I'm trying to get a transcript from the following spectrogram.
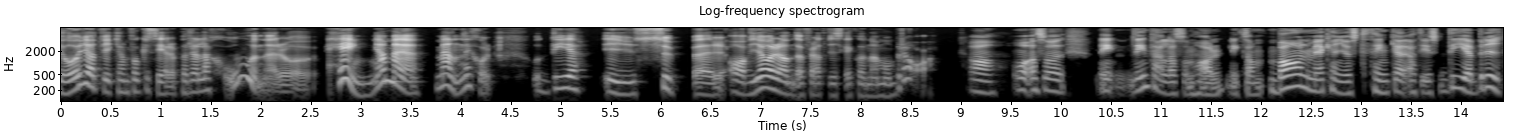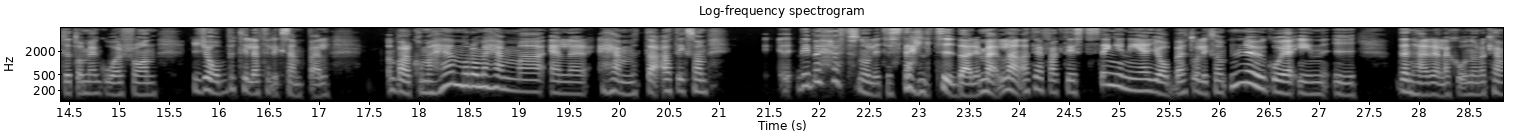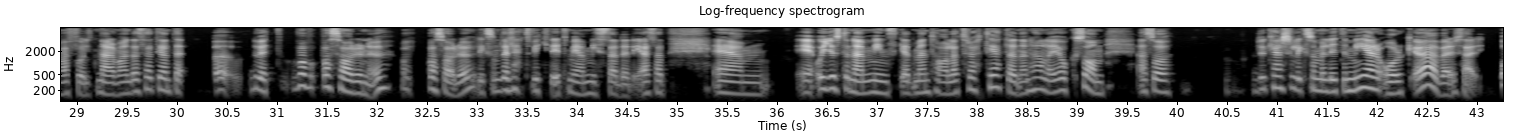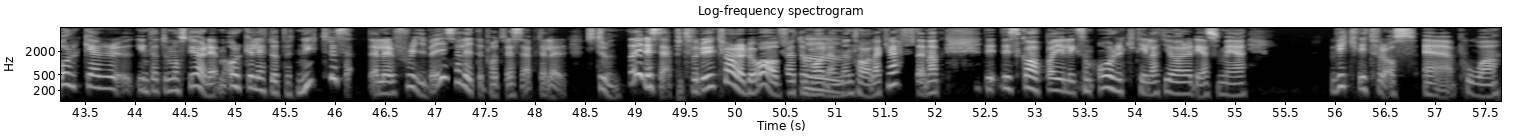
gör ju att vi kan fokusera på relationer och hänga med människor. Och det är ju superavgörande för att vi ska kunna må bra. Ja, och alltså, det, det, är inte alla som har liksom barn, men jag kan just tänka att just det brytet om jag går från jobb till att till exempel bara komma hem och de är hemma eller hämta, att liksom eh, det behövs nog lite ställtid däremellan. Att jag faktiskt stänger ner jobbet och liksom nu går jag in i den här relationen och kan vara fullt närvarande så att jag inte du vet, vad, vad sa du nu? Vad, vad, sa du? Liksom, det lät viktigt men jag missade det. Så att, um, och just den här minskad mentala tröttheten, den handlar ju också om, alltså du kanske liksom är lite mer ork över. Så här, orkar, inte att du måste göra det, men orkar leta upp ett nytt recept eller freebasea lite på ett recept eller strunta i recept för det klarar du av för att du mm. har den mm. mentala kraften. Att det, det, skapar ju liksom ork till att göra det som är viktigt för oss eh, på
